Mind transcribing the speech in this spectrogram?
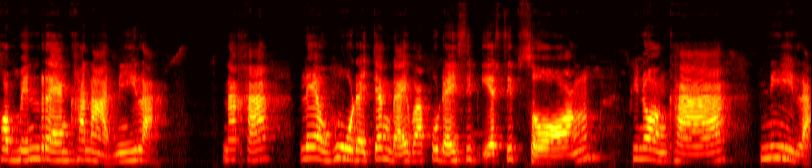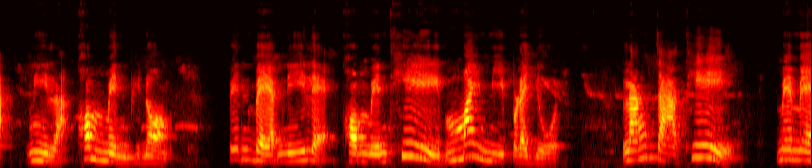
คอมเมนต์แรงขนาดนี้ล่ะนะคะ แล้วหูได้จังใดว่าผู้ใดสิบเอ็ดสิบสองพี่น้องคะนี่ล่ะ นี่ล่ะคอมเมนต์พี่น้อง เป็นแบบนี้แหละ คอมเมนต์ที่ไม่มีประโยชน์ หลังจากที่ แม่แม่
